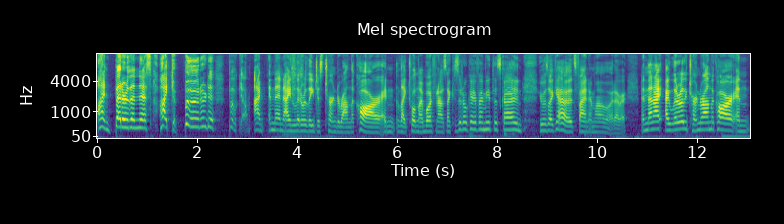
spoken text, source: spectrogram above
I'm better than this. I can better I'm, and then I literally just turned around the car and like told my boyfriend, I was like, is it okay if I meet this guy? And he was like, yeah, it's fine. I'm home whatever. And then I, I literally turned around the car and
